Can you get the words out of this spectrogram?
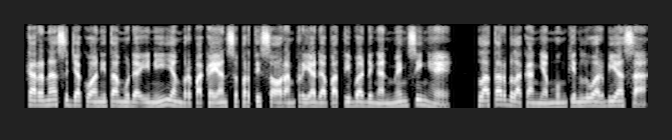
Karena sejak wanita muda ini yang berpakaian seperti seorang pria dapat tiba dengan Meng Xinghe, latar belakangnya mungkin luar biasa,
